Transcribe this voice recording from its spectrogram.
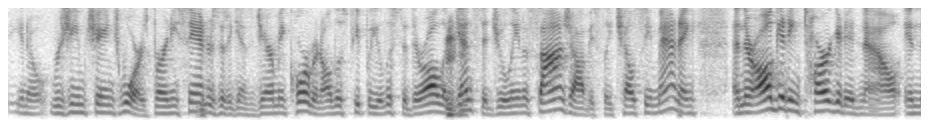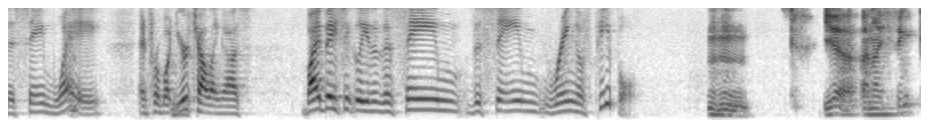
you know, regime change wars. Bernie Sanders is against. Jeremy Corbyn, all those people you listed, they're all mm-hmm. against it. Julian Assange, obviously, Chelsea Manning, and they're all getting targeted now in the same way. And from what you're telling us, by basically the same the same ring of people. Mm-hmm. Yeah, and I think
